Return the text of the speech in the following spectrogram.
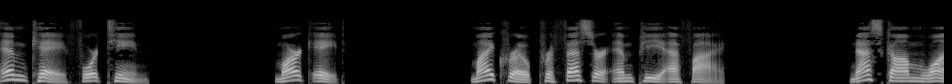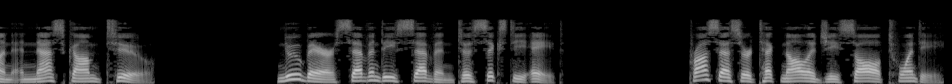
MK 14 Mark 8 Micro Professor MPFI NASCOM 1 and NASCOM 2 Newbear 77 to 68 Processor technology SOL 20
